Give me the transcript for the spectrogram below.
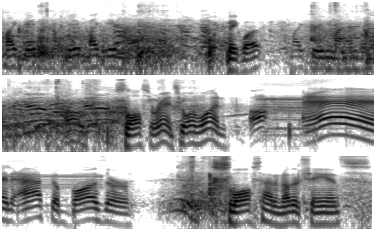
Mike gave, gave, Mike gave my, Make what? Mike gave my envelope. Oh, Sloths are in, two on one. Oh, and at the buzzer. Sloths had another chance.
